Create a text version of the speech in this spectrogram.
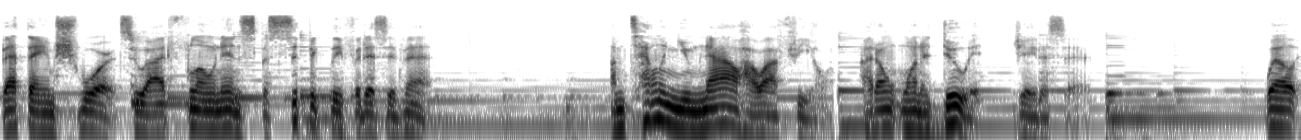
Beth Bethame Schwartz, who I'd flown in specifically for this event. I'm telling you now how I feel. I don't want to do it, Jada said. Well,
